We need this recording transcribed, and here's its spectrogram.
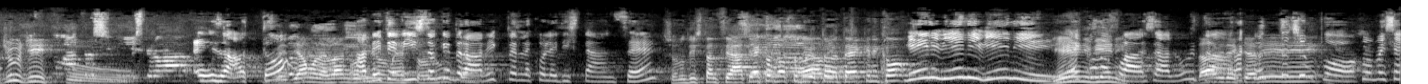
jiu-jitsu. Esatto. Vediamo nell'angolo. Avete visto che bravi le, con le distanze? Sono distanziati. Ecco il nostro direttore tecnico. Vieni, vieni, vieni. Vieni, Eccolo vieni. qua, saluta. Davide Raccontaci un po' come sei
